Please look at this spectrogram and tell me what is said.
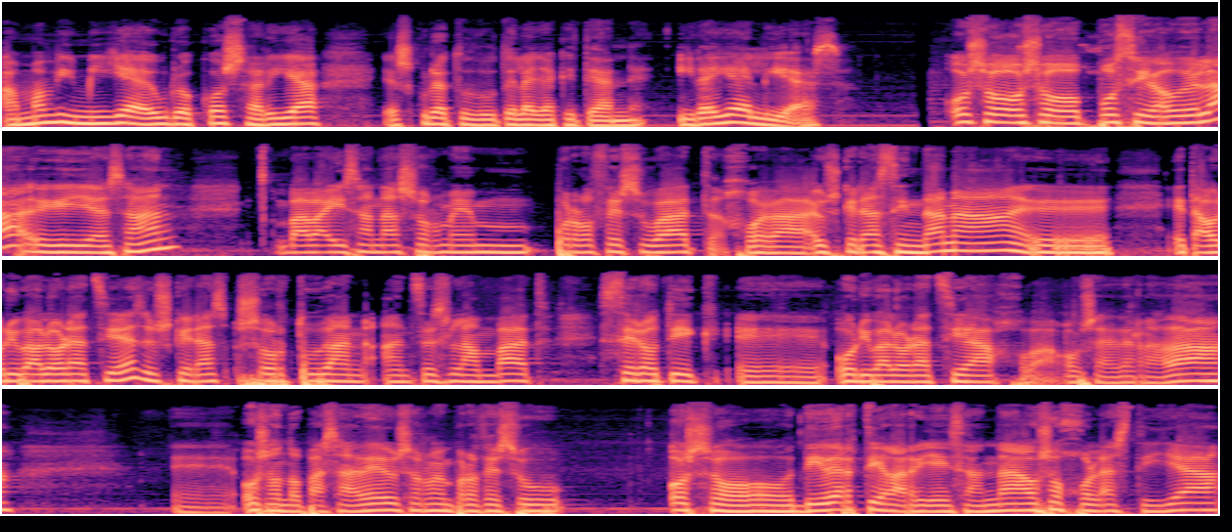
amabi mila euroko saria eskuratu dutela jakitean. Iraia Elias. Oso oso pozik gaudela, egia esan, ba, bai izan da sormen prozesu bat, jo, ba, euskera zindana, e, eta hori baloratzia ez, euskeraz sortu dan antzeslan bat, zerotik e, hori baloratzia, jo, ba, gauza ederra da, e, oso ondo pasadeu, sormen prozesu oso divertigarria izan da, oso jolastila,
